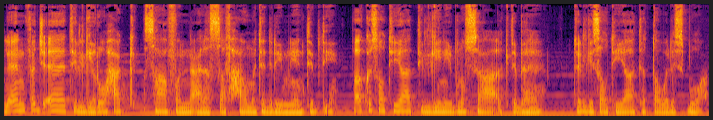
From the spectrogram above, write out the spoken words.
لأن فجأة تلقي روحك صافن على الصفحة وما تدري منين تبدي. فأكو صوتيات تلقيني بنص ساعة أكتبها. تلقي صوتيات تطول أسبوع.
